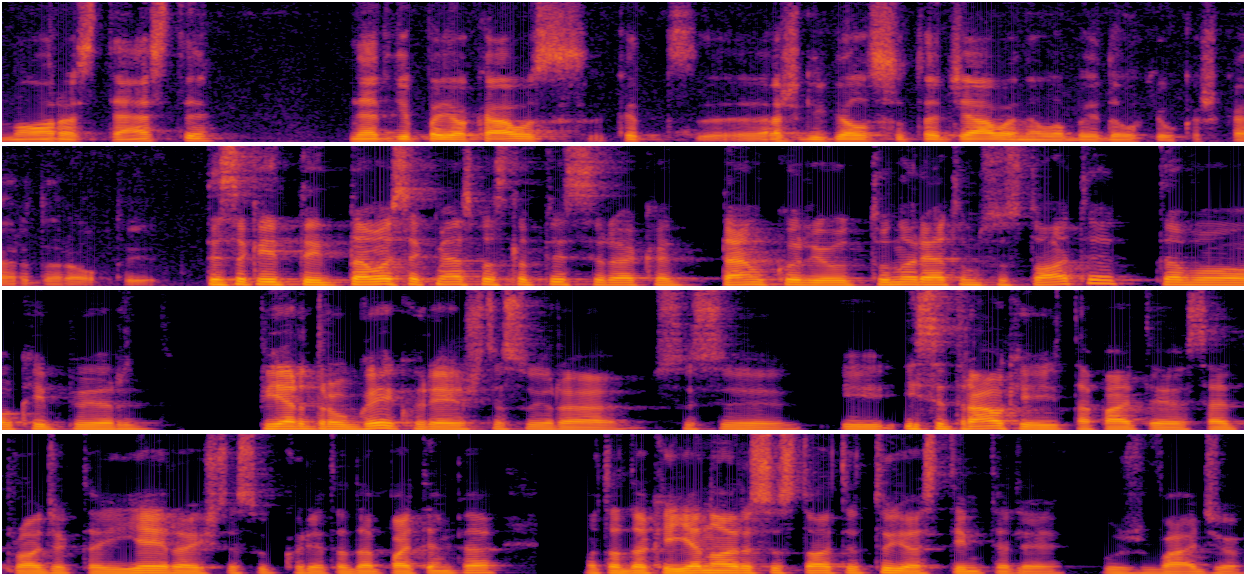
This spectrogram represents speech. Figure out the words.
noras tęsti netgi pajokavus, kad e, ašgi gal su ta džiava nelabai daug jau kažką ir darau. Tai... tai sakai, tai tavo sėkmės paslaptis yra, kad ten, kur jau tu norėtum sustoti, tavo kaip ir PR draugai, kurie iš tiesų yra susi, į, įsitraukę į tą patį side projektą, jie yra iš tiesų, kurie tada patempia, o tada, kai jie nori sustoti, tu juos timteli už vadžių.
